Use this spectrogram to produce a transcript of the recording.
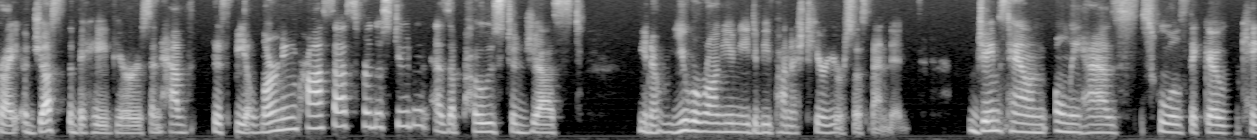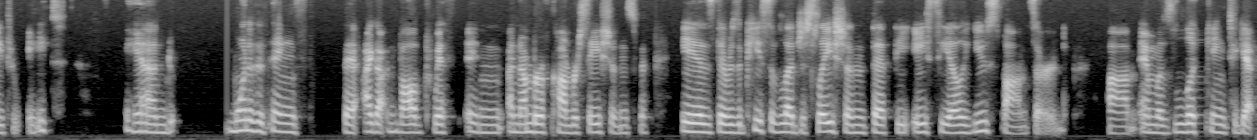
right? Adjust the behaviors and have this be a learning process for the student as opposed to just you know you were wrong you need to be punished here you're suspended jamestown only has schools that go k through 8 and one of the things that i got involved with in a number of conversations with is there was a piece of legislation that the ACLU sponsored um, and was looking to get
